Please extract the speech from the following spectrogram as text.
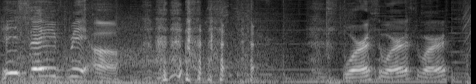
He saved me! Oh. worth, worth, worth.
